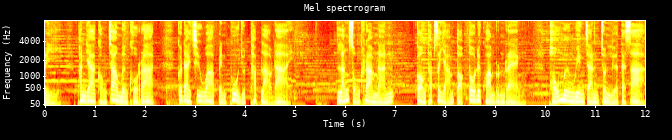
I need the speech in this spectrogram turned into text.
รี พัญญาของเจ้าเมืองโคราช ก็ได้ชื่อว่าเป็นผู้หยุดทัพเหล่าได้ หลังสงครามนั้น กองทัพสยามตอบโต้ด้วยความรุนแรง เผาเมืองเวียงจันทร์จนเหลือแต่ซาก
